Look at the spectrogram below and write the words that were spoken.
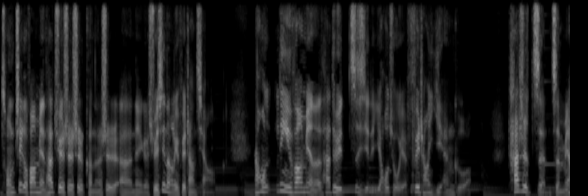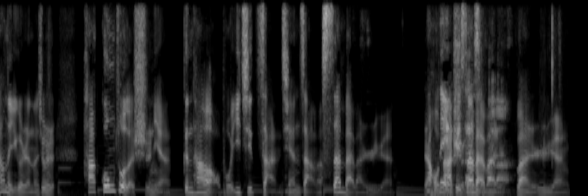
从这个方面，他确实是可能是呃那个学习能力非常强。然后另一方面呢，他对自己的要求也非常严格。他是怎怎么样的一个人呢？就是他工作了十年，跟他老婆一起攒钱攒了三百万日元。然后拿这三百万万日元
